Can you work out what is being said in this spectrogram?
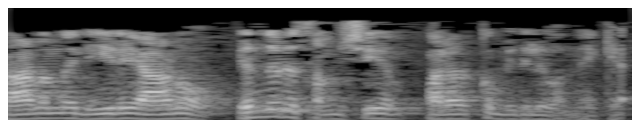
കാണുന്ന ലീലയാണോ എന്നൊരു സംശയം പലർക്കും ഇതിൽ വന്നേക്കാം.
